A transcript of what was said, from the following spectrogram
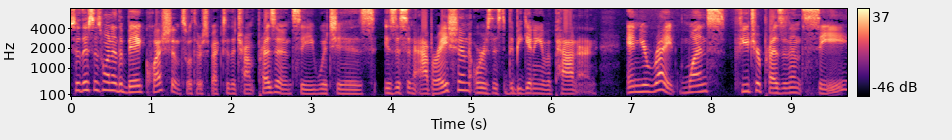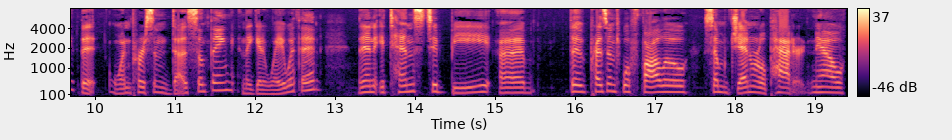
So, this is one of the big questions with respect to the Trump presidency, which is is this an aberration or is this the beginning of a pattern? And you're right. Once future presidents see that one person does something and they get away with it, then it tends to be uh, the president will follow some general pattern. Now,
